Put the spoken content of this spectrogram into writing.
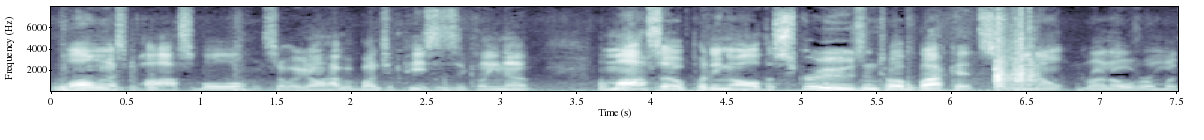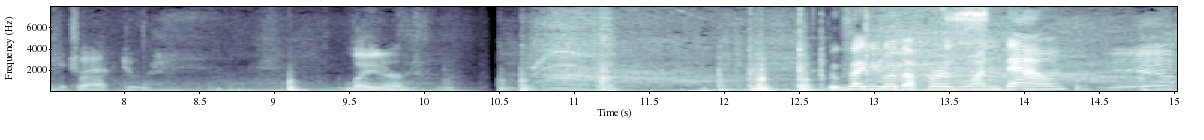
long as possible so we don't have a bunch of pieces to clean up. I'm also putting all the screws into a bucket so we don't run over them with the tractor later. Looks like you got the first one down. Yep.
